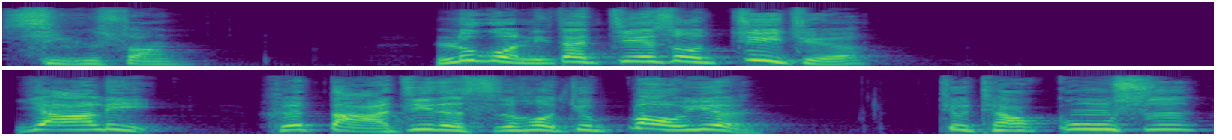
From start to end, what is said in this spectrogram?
心酸。如果你在接受拒绝，压力和打击的时候就抱怨，就挑公司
